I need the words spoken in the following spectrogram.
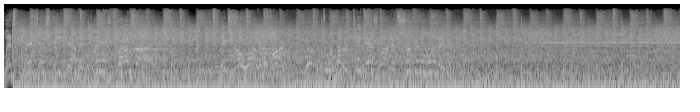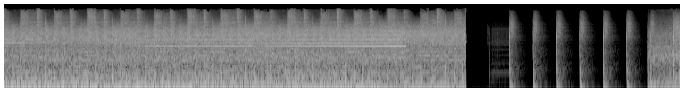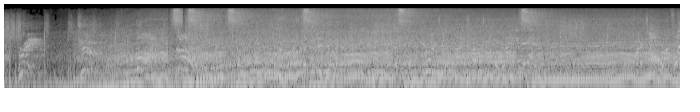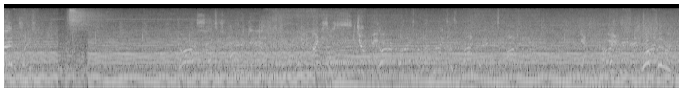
Let's bridge the speed gap at Bridge Bonsai. It's no walk Woo!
